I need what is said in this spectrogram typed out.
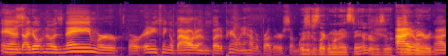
and I don't know his name or or anything about him, but apparently I have a brother somewhere. Was it just like a one night stand, or was it? Was I don't. married? I, I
